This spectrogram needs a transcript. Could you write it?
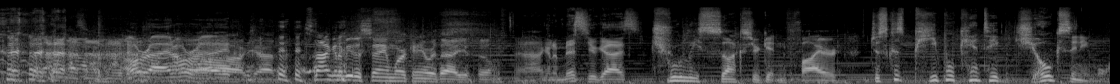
all right, all right. Oh, God. It's not going to be the same working here without you, Phil. Yeah, I'm gonna miss you guys. Truly sucks you're getting fired just because people can't take jokes anymore.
